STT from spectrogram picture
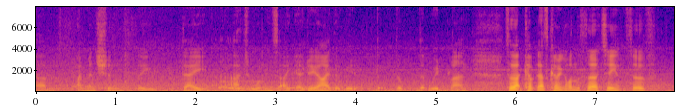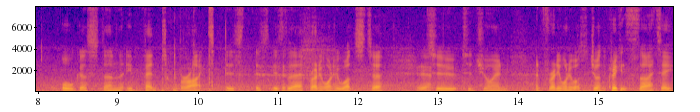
Um, I mentioned the day at a women's ODI that we that, that, that we'd planned. So that com- that's coming up on the 13th of August, and Eventbrite is, is, is there for anyone who wants to Yeah. to, to join. And for anyone who wants to join the Cricket Society,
